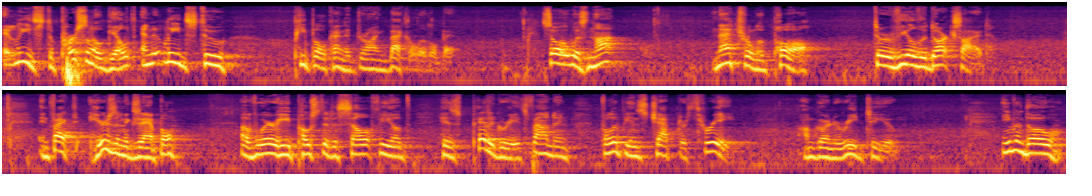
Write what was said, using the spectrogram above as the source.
It leads to personal guilt and it leads to people kind of drawing back a little bit. So, it was not natural of Paul to reveal the dark side. In fact, here's an example of where he posted a selfie of his pedigree. It's found in Philippians chapter 3. I'm going to read to you. Even though,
